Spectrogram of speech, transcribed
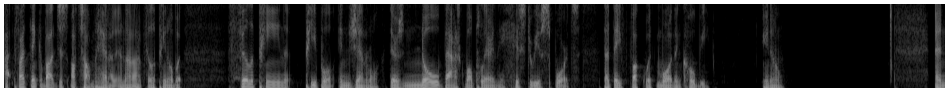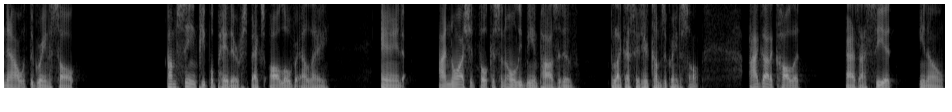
I, if I think about just off top of my head, I'm not Filipino, but Philippine people in general, there's no basketball player in the history of sports that they fuck with more than Kobe, you know? And now with the grain of salt, I'm seeing people pay their respects all over LA. And I know I should focus on only being positive, but like I said, here comes a grain of salt. I got to call it as I see it. You know,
